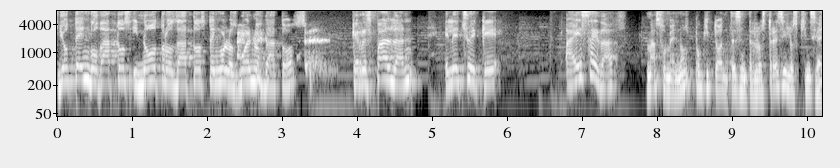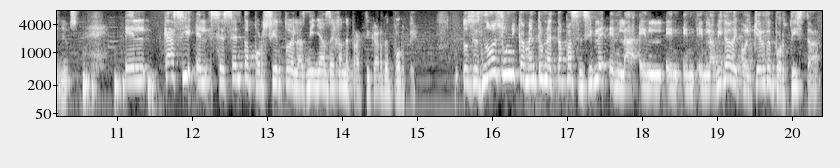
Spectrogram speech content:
yo tengo datos y no otros datos, tengo los buenos datos que respaldan el hecho de que a esa edad, más o menos, poquito antes, entre los 3 y los 15 años, el casi el 60% de las niñas dejan de practicar deporte. Entonces, no es únicamente una etapa sensible en la, en, en la vida de cualquier deportista,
